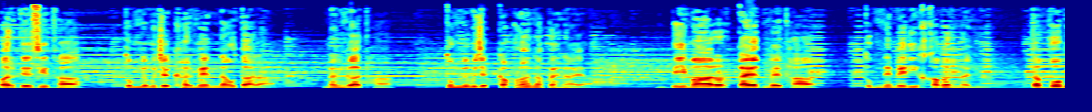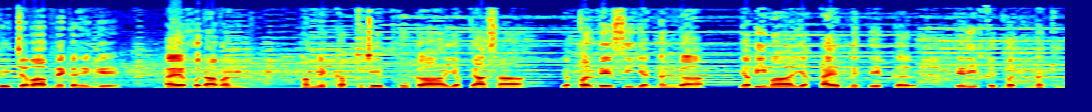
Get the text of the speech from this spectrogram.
परदेसी था, तुमने मुझे घर में न उतारा। नंगा था, तुमने मुझे कपड़ा न पहनाया। बीमार और कैद में था, तुमने मेरी खबर न ली। तब वो भी जवाब में कहेंगे अय खुदावन, हमने कब तुझे भूखा या प्यासा, या परदेसी या नंगा, या बीमार या कैद में देखकर तेरी खिदमत न की?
